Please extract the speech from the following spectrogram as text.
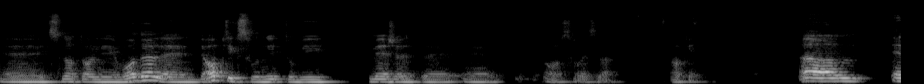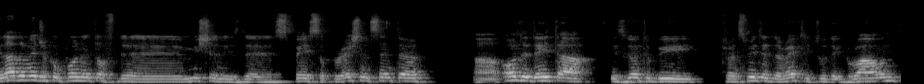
Uh, it's not only a model, and the optics will need to be measured uh, uh, also as well. Okay. Um, another major component of the mission is the Space Operations Center. Uh, all the data is going to be transmitted directly to the ground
